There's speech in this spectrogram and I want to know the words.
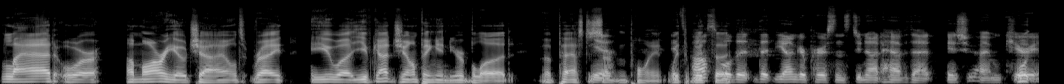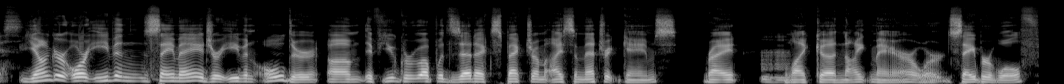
lad, or a Mario child, right? You uh, you've got jumping in your blood past a Yeah. certain point with it's with possible the that that younger persons do not have that issue. I'm well, curious. younger or even same age or even older. Um, if you grew up with ZX Spectrum isometric games, right? Mhm. like uh, Nightmare or Sabre Wulf,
